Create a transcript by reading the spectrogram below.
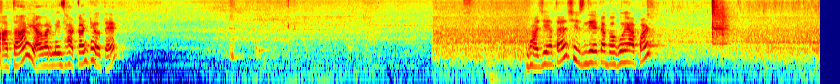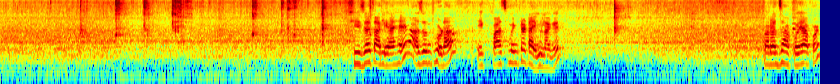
आता यावर मी झाकण ठेवते. भाजी आता शिजली आहे का बघूया आपण. शिजत आली आहे. अजून थोडा एक पाच मिनटं टाईम लागेल. परत झाकूया आपण.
